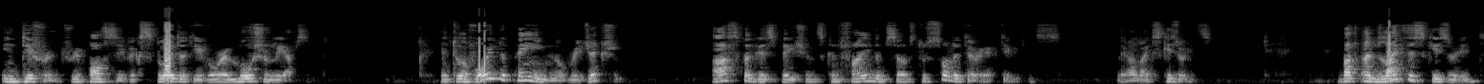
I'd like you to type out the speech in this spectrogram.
indifferent, repulsive, exploitative, or emotionally absent. And to avoid the pain of rejection, Asperger's patients confine themselves to solitary activities, they are like schizoids. But unlike the schizoid,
